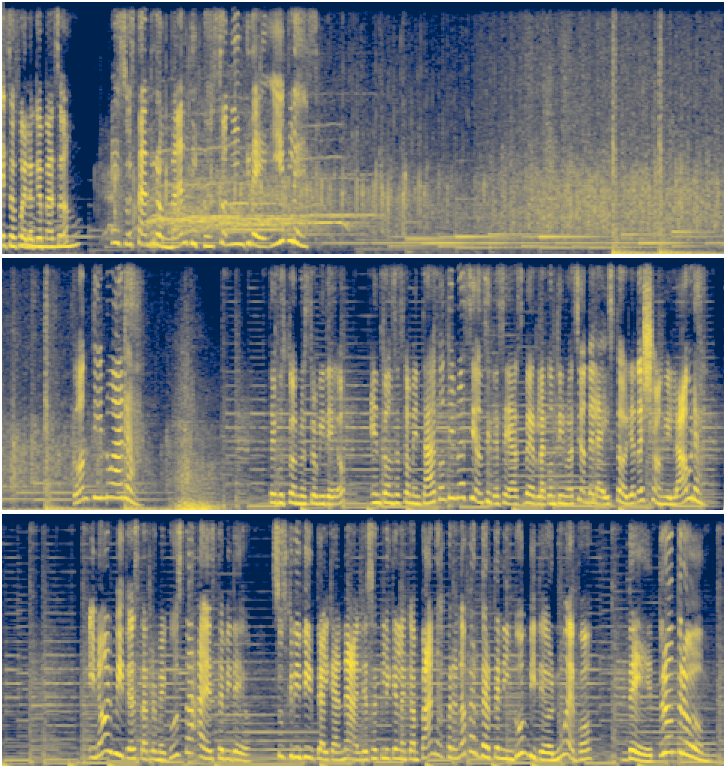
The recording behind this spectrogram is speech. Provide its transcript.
¿Eso fue lo que pasó? Eso es tan romántico. Son increíbles. Continuará. ¿Te gustó nuestro video? Entonces comenta a continuación si deseas ver la continuación de la historia de Sean y Laura. Y no olvides darle me gusta a este video suscribirte al canal y hacer clic en la campana para no perderte ningún video nuevo de Trum Trum.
